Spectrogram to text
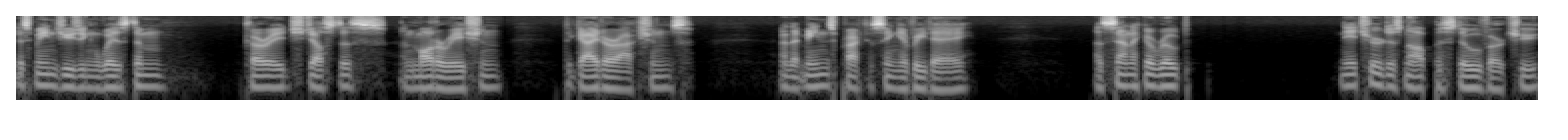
This means using wisdom, courage, justice, and moderation to guide our actions, and it means practicing every day. As Seneca wrote, Nature does not bestow virtue,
